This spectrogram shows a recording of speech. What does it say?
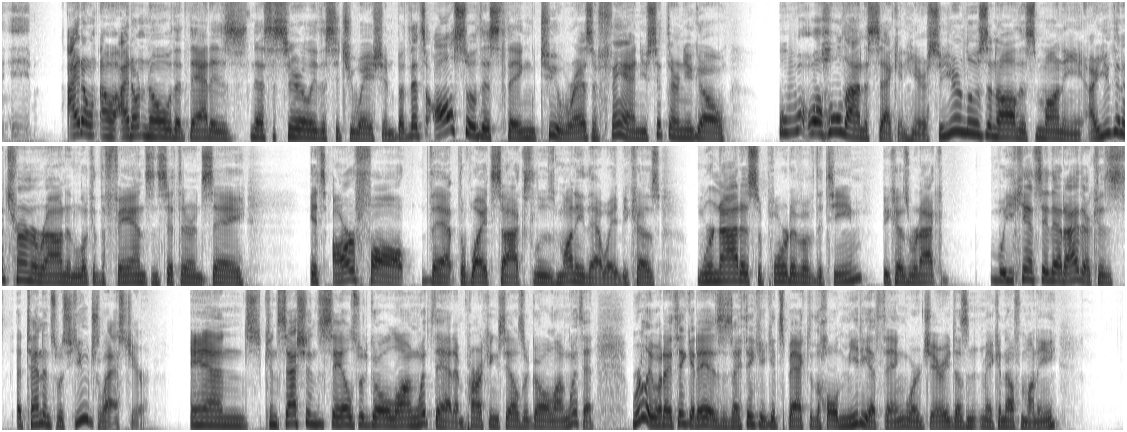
I don't know. I don't know that that is necessarily the situation, but that's also this thing too, where as a fan, you sit there and you go, well, well, hold on a second here. So you're losing all this money. Are you going to turn around and look at the fans and sit there and say, it's our fault that the White Sox lose money that way because we're not as supportive of the team because we're not. Well, you can't say that either because attendance was huge last year. And concession sales would go along with that, and parking sales would go along with it. Really, what I think it is, is I think it gets back to the whole media thing where Jerry doesn't make enough money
